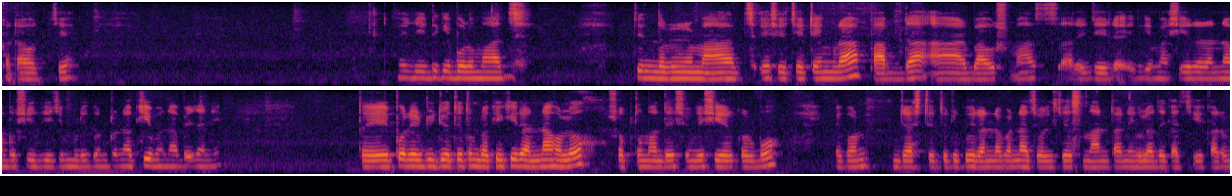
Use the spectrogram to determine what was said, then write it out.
কাটা হচ্ছে। এই যে এদিকে বড় মাছ, তিন ধরনের মাছ এসেছে, ট্যাংরা, পাবদা আর বাউস মাছ। আর এই যে এদিকে মাসিরা রান্না বসিয়ে দিয়েছে, মুড়ি ঘন্ট না কী বানাবে জানি। তো এরপরের ভিডিওতে তোমরা কী কী রান্না হলো, সব তোমাদের সঙ্গে শেয়ার করব। এখন জাস্ট এতটুকুই রান্না বান্না চলছে স্নান টান এগুলো দেখাচ্ছি, কারণ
